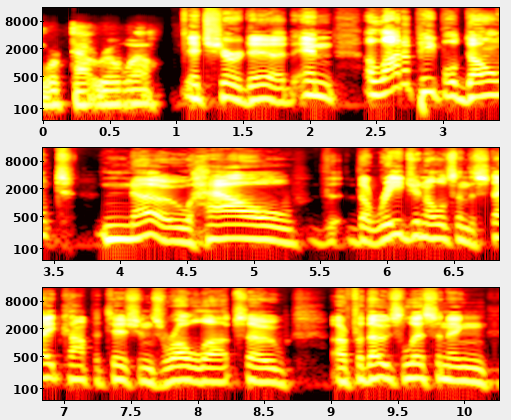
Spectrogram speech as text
worked out real well. It sure did, and a lot of people don't know how the, the, regionals and the state competitions roll up. So, uh, for those listening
